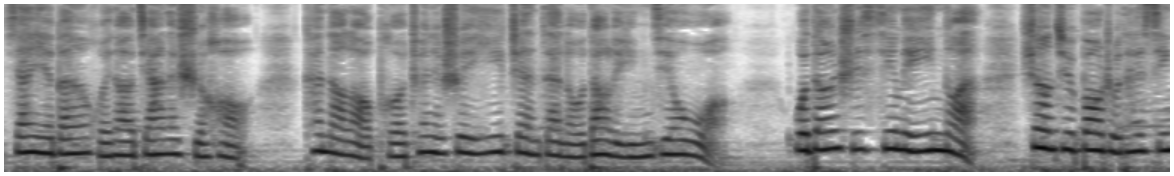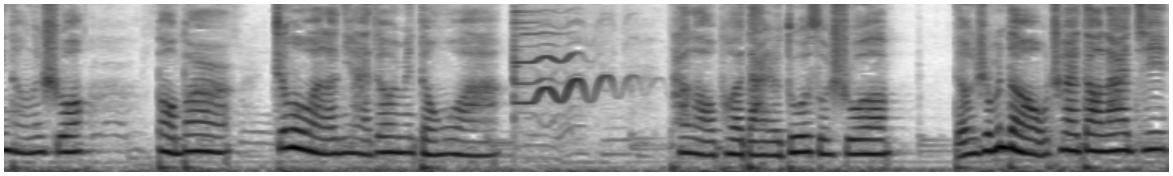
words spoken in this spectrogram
下夜班回到家的时候，看到老婆穿着睡衣站在楼道里迎接我，我当时心里一暖，上去抱住她，心疼的说：“宝贝儿，这么晚了你还在外面等我啊？”他老婆打着哆嗦说：“等什么等？我出来倒垃圾，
